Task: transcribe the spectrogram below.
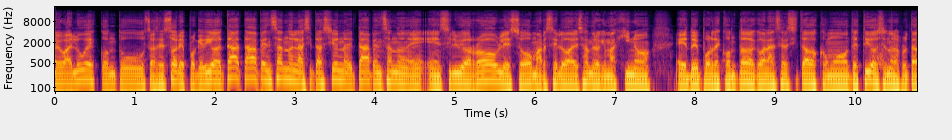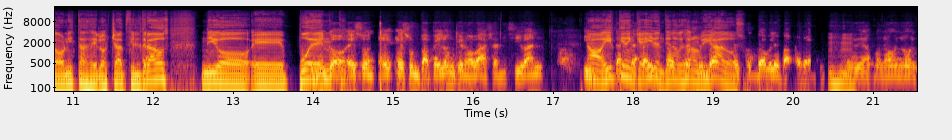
evalúes con tus asesores, porque digo, estaba, pensando en la citación, estaba pensando en, Silvio Robles o Marcelo Alessandro, que imagino, eh, doy por descontado que van a ser citados como testigos, siendo los protagonistas de los chats filtrados. Digo, eh, pueden... es, un, es un papelón que no vayan, y si van... no, ir tienen que ir, entiendo que están obligados. Es un doble papelón. Eh, no, no,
